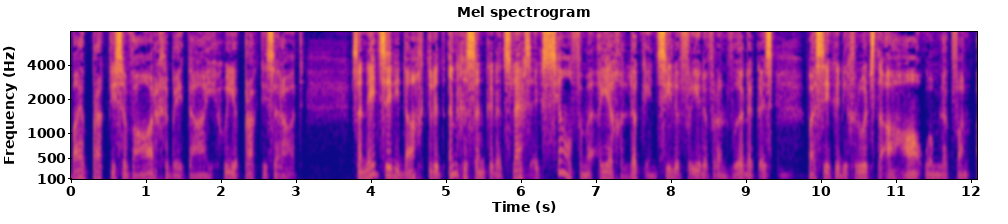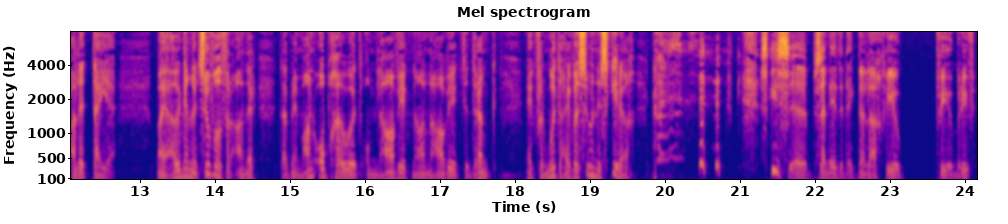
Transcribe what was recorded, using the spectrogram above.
baie praktiese waar gebed daai, goeie praktiese raad. Sanet sê die dag toe dit ingesink het dat slegs ek self vir my eie geluk en sielevrede verantwoordelik is, was seker die grootste aha oomblik van alle tye. My houding het soveel verander dat my man opgehou het om naweek na naweek te drink. Ek vermoed hy was so nuuskierig. Skus, uh, Sanet, ek nou lag vir jou vir jou brief.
